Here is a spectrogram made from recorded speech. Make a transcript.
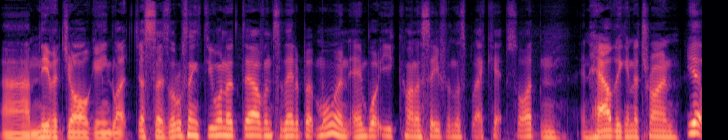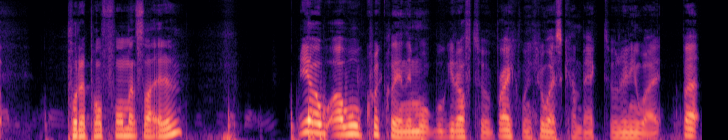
um, never jogging, like just those little things. Do you want to delve into that a bit more and, and what you kind of see from this Black Cap side and, and how they're going to try and Yep. put a performance like that in? Yeah, I I will quickly, and then we'll, we'll get off to a break. and We can always come back to it anyway. But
